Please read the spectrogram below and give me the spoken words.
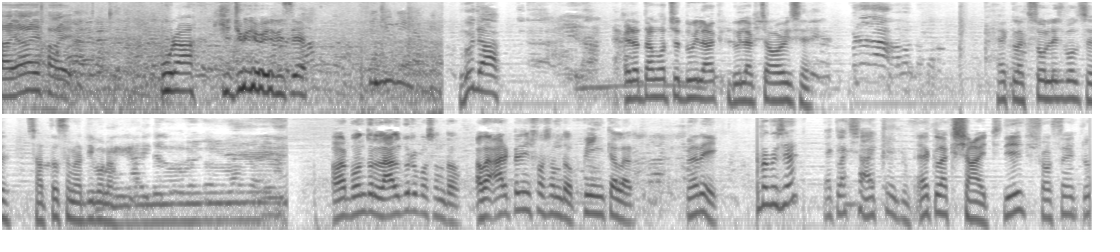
hi hi hi. পুরা খিচুড়ি হয়ে দিছে দুই লাখ এটার দাম হচ্ছে দুই লাখ দুই লাখ চাওয়া হয়েছে। এক লাখ চল্লিশ বলছে ছাড়তেছে না দিব না। আমার বন্ধু লাল গরু পছন্দ আবার আরেকটা জিনিস পছন্দ পিঙ্ক কালার আরে। কত কইছে? এক লাখ ষাট এক লাখ ষাট দিয়ে একটু।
